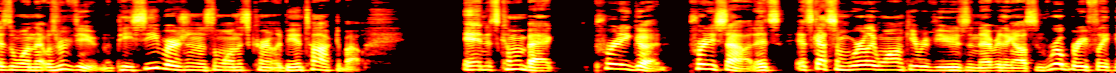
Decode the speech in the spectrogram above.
is the one that was reviewed. And the PC version is the one that's currently being talked about, and it's coming back pretty good, pretty solid. It's it's got some really wonky reviews and everything else. And real briefly,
